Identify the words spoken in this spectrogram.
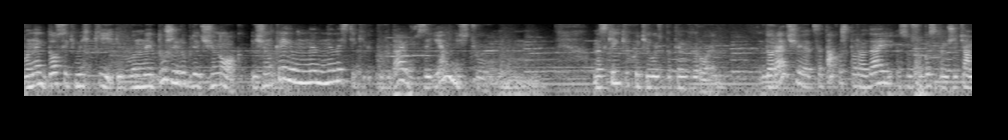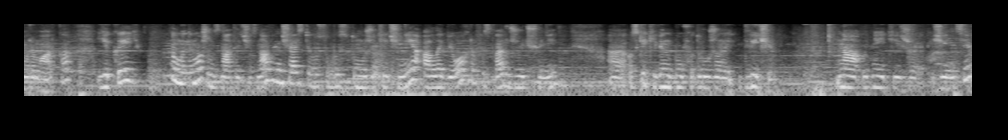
вони досить м'які і вони дуже люблять жінок. І жінки їм не, настільки відповідають взаємністю, наскільки хотілося б тим героям. До речі, це також паралель з особистим життям Ремарка, який ну ми не можемо знати, чи знав він щастя в особистому житті чи ні, але біографи стверджують, що ні, Е, оскільки він був одружений двічі на одній тій же жінці.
